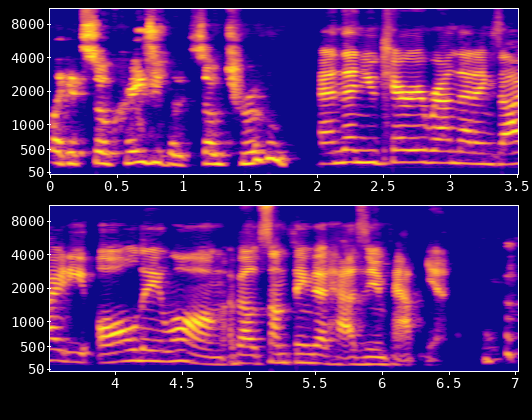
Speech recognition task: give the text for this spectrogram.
like it's so crazy, but it's so true. And then you carry around that anxiety all day long about something that hasn't even happened yet.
